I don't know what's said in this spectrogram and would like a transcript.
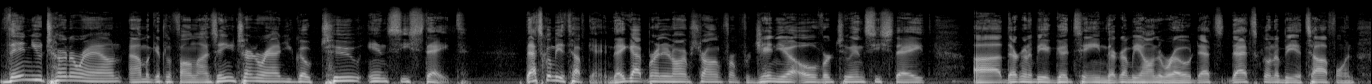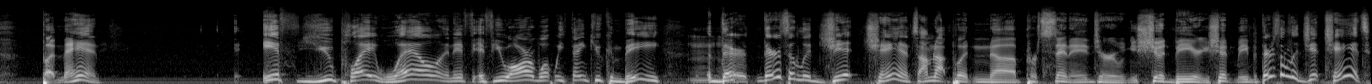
then you turn around. I'm gonna get to the phone lines. Then you turn around. You go to NC State. That's gonna be a tough game. They got Brennan Armstrong from Virginia over to NC State. Uh, they're gonna be a good team. They're gonna be on the road. That's that's gonna be a tough one. But man, if you play well and if, if you are what we think you can be, there there's a legit chance. I'm not putting uh, percentage or you should be or you shouldn't be, but there's a legit chance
